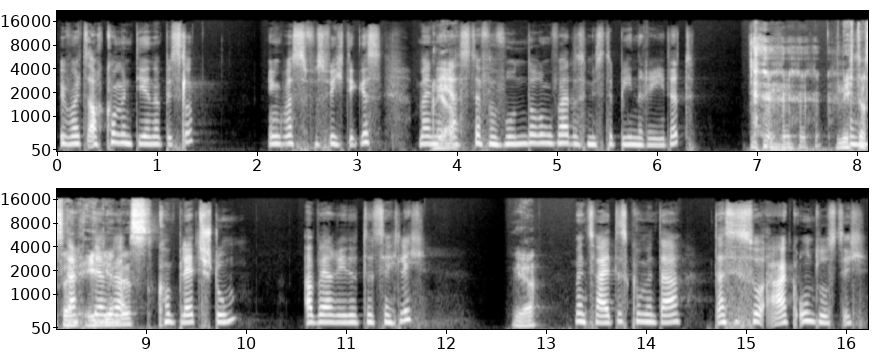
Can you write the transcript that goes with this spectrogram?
ich wollte es auch kommentieren ein bisschen. Irgendwas, was wichtig ist. Meine Ja. erste Verwunderung war, dass Mr. Bean redet. Nicht, Also dass er ein er Alien war- ist. Komplett stumm. Aber er redet tatsächlich. Ja. Mein zweites Kommentar, das ist so arg unlustig.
